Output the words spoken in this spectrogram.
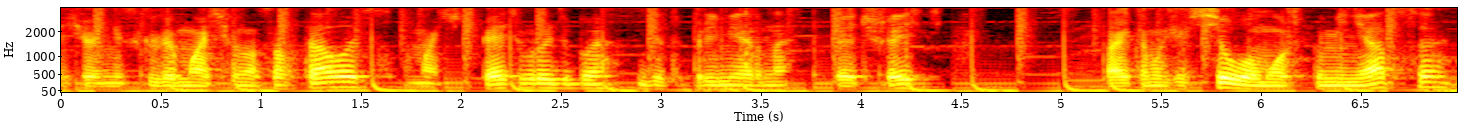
Еще несколько матчей у нас осталось. Матч 5 вроде бы, где-то примерно, 5-6. Поэтому еще все может поменяться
